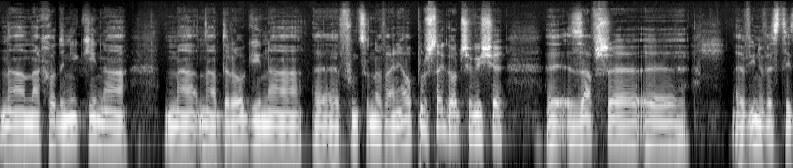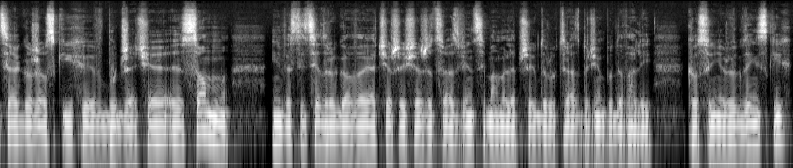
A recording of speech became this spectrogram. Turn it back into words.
na, na chodniki, na, na, na drogi, na e, funkcjonowanie. Oprócz tego oczywiście e, zawsze e, w inwestycjach gorzowskich w budżecie e, są inwestycje drogowe. Ja cieszę się, że coraz więcej mamy lepszych dróg. Teraz będziemy budowali Kosynierów Gdyńskich.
